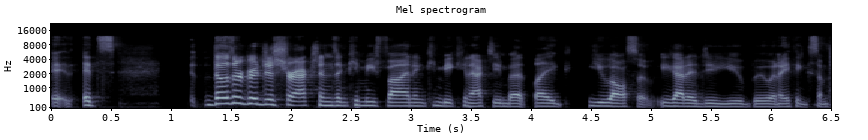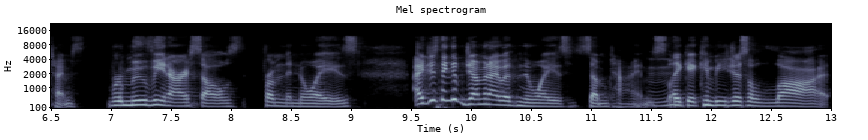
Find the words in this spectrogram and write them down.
it, it's those are good distractions and can be fun and can be connecting but like you also you got to do you boo and i think sometimes removing ourselves from the noise i just think of gemini with noise sometimes Mhm. like it can be just a lot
